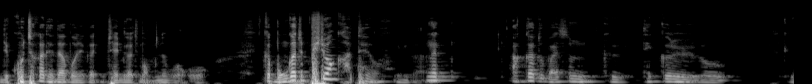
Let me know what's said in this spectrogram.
이제 고착화 되다 보니까 좀 재미가 좀 없는 거고. 그러니까 뭔가 좀 필요한 것 같아요. 그러니까 아까도 말씀 그 댓글로 그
